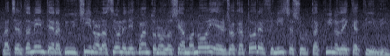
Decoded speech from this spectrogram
ma certamente era più vicino all'azione di quanto non lo siamo noi e il giocatore finisse sul taccuino dei cattivi.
